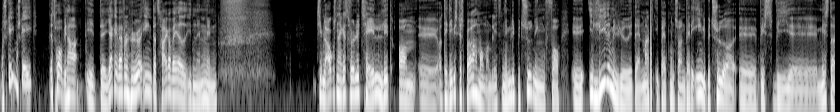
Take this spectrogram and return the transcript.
Måske, måske ikke. Jeg tror, vi har et... Øh, jeg kan i hvert fald høre en, der trækker vejret i den anden ende. Jim Laugesen, han kan selvfølgelig tale lidt om, øh, og det er det, vi skal spørge ham om om lidt, nemlig betydningen for øh, elitemiljøet i Danmark i badminton, hvad det egentlig betyder, øh, hvis vi øh, mister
